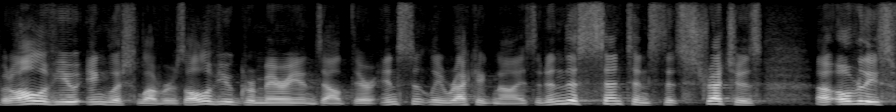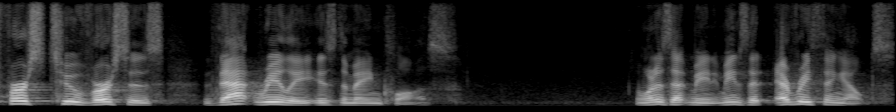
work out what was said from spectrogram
But all of you English lovers, all of you grammarians out there instantly recognize that in this sentence that stretches uh, over these first two verses, that really is the main clause. And what does that mean? It means that everything else,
